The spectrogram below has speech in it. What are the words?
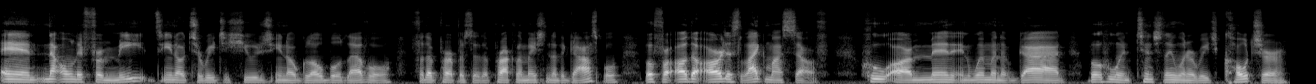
and not only for me you know to reach a huge you know global level for the purpose of the proclamation of the gospel but for other artists like myself who are men and women of god but who intentionally want to reach culture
